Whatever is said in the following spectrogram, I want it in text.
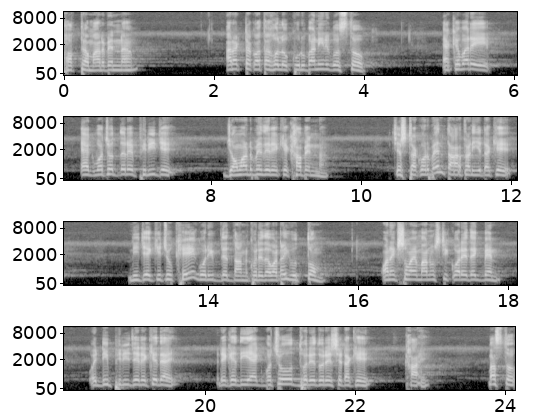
হকটা মারবেন না। আর একটা কথা হলো, কুরবানির গোস্ত একেবারে এক বছর ধরে ফ্রিজে জমাট বেঁধে রেখে খাবেন না। চেষ্টা করবেন তাড়াতাড়ি এটাকে নিজে কিছু খেয়ে গরিবদের দান করে দেওয়াটাই উত্তম। অনেক সময় মানুষটি করে দেখবেন, ওই ডিপ ফ্রিজে রেখে দেয়। রেখে দিয়ে এক বছর ধরে ধরে সেটাকে খায়। বাস্তব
